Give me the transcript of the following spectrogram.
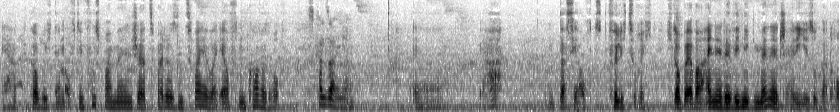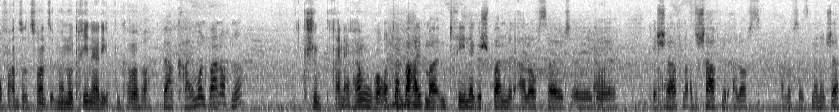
er hat, glaube ich, dann auf dem Fußballmanager 2002 war er auf dem Cover drauf. Das kann sein, ja. Äh, ja, und das ja auch völlig zu Recht. Ich glaube, er war einer der wenigen Manager, die sogar drauf waren. Sonst waren es immer nur Trainer, die auf dem Cover waren. Ja, Kalmund war noch, ne? Stimmt, Rainer Kamo war auch Und dann war halt mal im Trainer gespannt mit Alofs halt, äh, Ja. der, der Schafen, also Schaf mit Alofs, Alofs als Manager.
